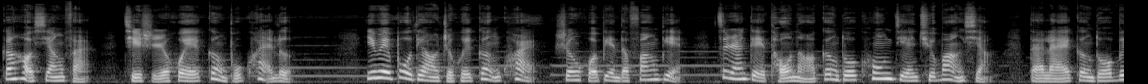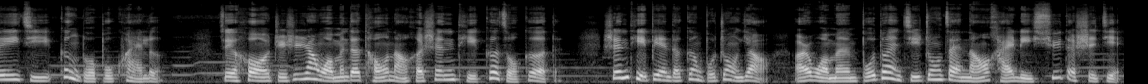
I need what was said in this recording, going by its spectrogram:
刚好相反，其实会更不快乐。因为步调只会更快，生活变得方便，自然给头脑更多空间去妄想，带来更多危机，更多不快乐。最后只是让我们的头脑和身体各走各的，身体变得更不重要，而我们不断集中在脑海里虚的世界，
